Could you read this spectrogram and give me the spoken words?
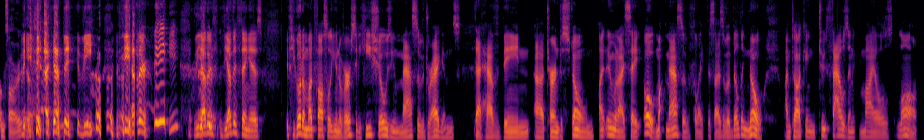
I'm sorry. the, yes. yeah, the, the the other the other the other thing is if you go to Mud Fossil University, he shows you massive dragons that have been uh, turned to stone. And when I say oh ma- massive, like the size of a building, no, I'm talking two thousand miles long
